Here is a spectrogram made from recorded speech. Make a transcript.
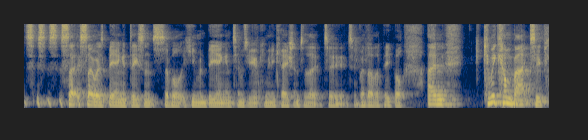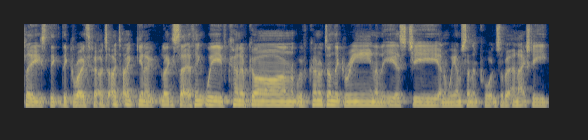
so, so as being a decent civil human being in terms of your communication to the to, to with other people. Um, can we come back to please the, the growth bit? I, I, you know, like I say, I think we've kind of gone, we've kind of done the green and the ESG, and we understand the importance of it, and actually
